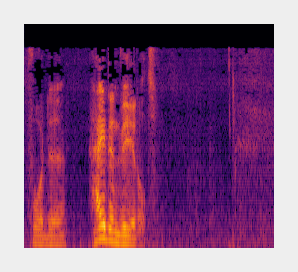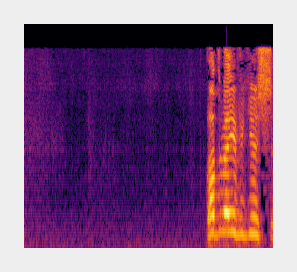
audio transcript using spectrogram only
voor de heidenwereld. Laten we eventjes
